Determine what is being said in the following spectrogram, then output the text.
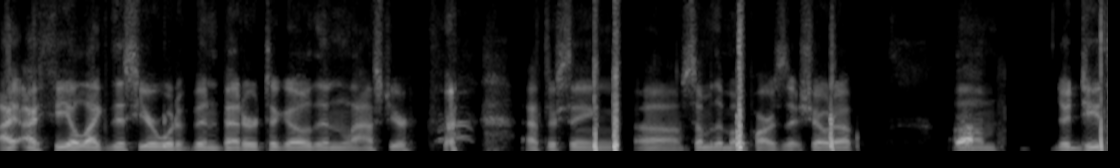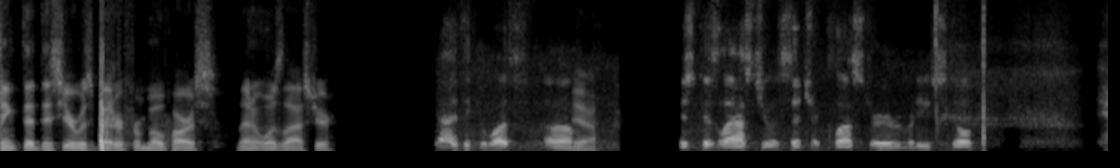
I, I feel like this year would have been better to go than last year after seeing uh, some of the Mopars that showed up. Yeah. Um, do, do you think that this year was better for Mopars than it was last year? Yeah, I think it was. Um, yeah. Just because last year was such a cluster, everybody's still. Yeah.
